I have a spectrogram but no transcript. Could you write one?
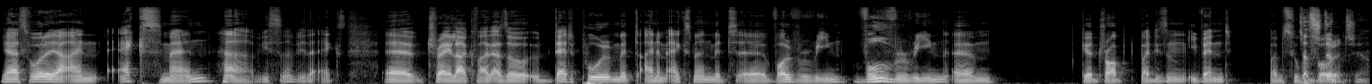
Ja, es wurde ja ein X-Men, ha, wie ist der, wieder X, äh, Trailer quasi, also Deadpool mit einem X-Men mit äh, Wolverine, Wolverine, ähm, gedroppt bei diesem Event beim Super Das Bowl. stimmt, ja.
